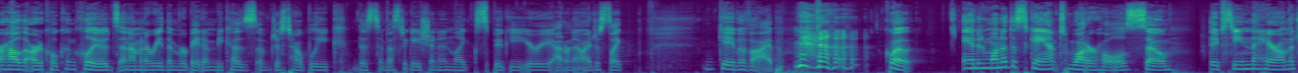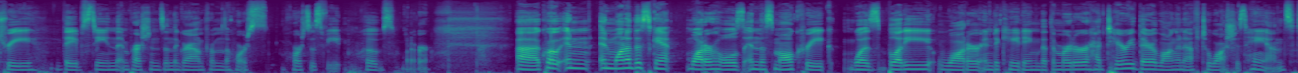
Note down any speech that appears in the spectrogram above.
are how the article concludes, and I'm going to read them verbatim because of just how bleak this investigation and like spooky, eerie. I don't know. I just like gave a vibe. Quote, and in one of the scant water holes, so they've seen the hair on the tree, they've seen the impressions in the ground from the horse horse's feet, hooves, whatever. Uh, quote, in, in one of the scant water holes in the small creek was bloody water indicating that the murderer had tarried there long enough to wash his hands.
